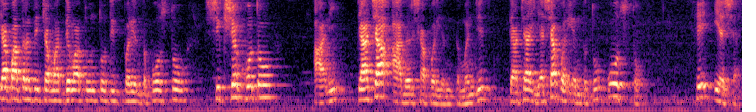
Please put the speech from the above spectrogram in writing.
त्या पात्रतेच्या माध्यमातून तो तिथपर्यंत पोचतो शिक्षक होतो आणि त्याच्या आदर्शापर्यंत म्हणजेच त्याच्या यशापर्यंत तो पोचतो हे यश आहे.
